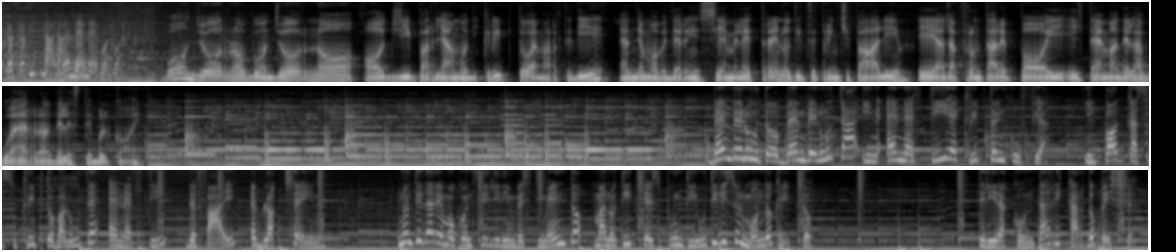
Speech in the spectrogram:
podcast Italia Network. Buongiorno, buongiorno. Oggi parliamo di cripto, è martedì e andiamo a vedere insieme le tre notizie principali e ad affrontare poi il tema della guerra delle stablecoin. Benvenuto, benvenuta in NFT e Cripto in cuffia, il podcast su criptovalute, NFT, DeFi e blockchain. Non ti daremo consigli di investimento, ma notizie e spunti utili sul mondo cripto. Te li racconta Riccardo Pesce.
